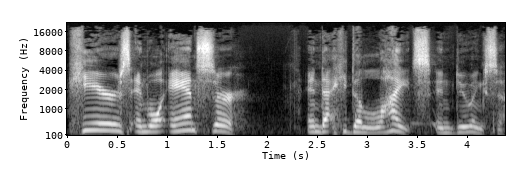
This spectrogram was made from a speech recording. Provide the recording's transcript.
hears and will answer, and that He delights in doing so.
